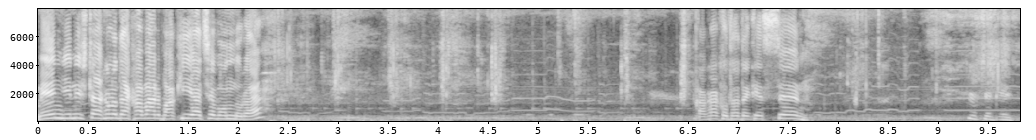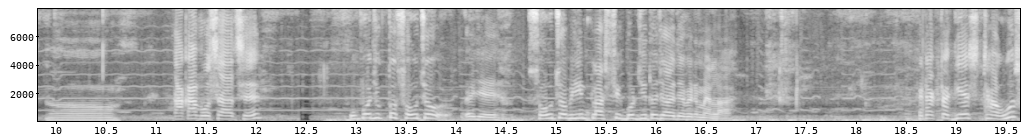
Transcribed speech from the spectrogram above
মেন জিনিসটা এখনও দেখাবার বাকি আছে, বন্ধুরা। কাকা কোথা থেকে এসছেন? কাকা বসে আছে। উপযুক্ত শৌচ, এই যে, শৌচবিহীন প্লাস্টিক বর্জিত জয়দেবের মেলা। এটা একটা গেস্ট হাউস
